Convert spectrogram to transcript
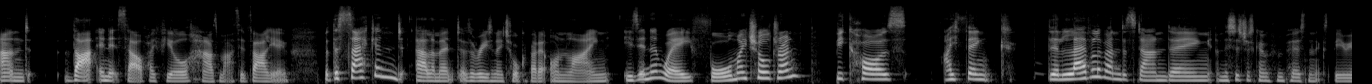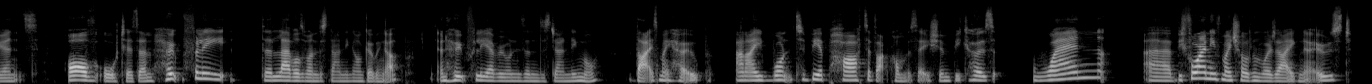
And that in itself, I feel, has massive value. But the second element of the reason I talk about it online is in a way for my children, because I think the level of understanding, and this is just coming from personal experience, of autism, hopefully the levels of understanding are going up, and hopefully everyone is understanding more. That is my hope. And I want to be a part of that conversation because when, uh, before any of my children were diagnosed,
